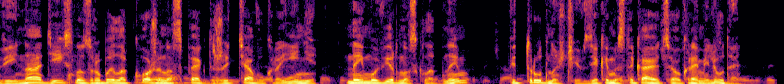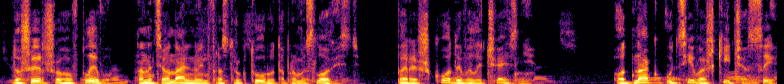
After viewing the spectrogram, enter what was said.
Війна дійсно зробила кожен аспект життя в Україні неймовірно складним від труднощів, з якими стикаються окремі люди, до ширшого впливу на національну інфраструктуру та промисловість. Перешкоди величезні. Однак у ці важкі часи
